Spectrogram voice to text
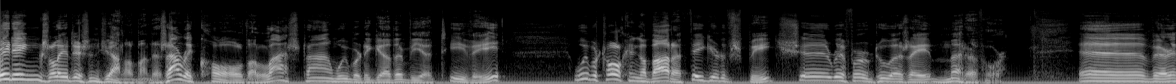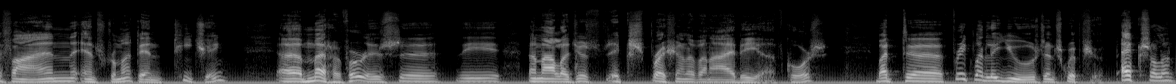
Greetings, ladies and gentlemen. As I recall, the last time we were together via TV, we were talking about a figurative speech uh, referred to as a metaphor. A very fine instrument in teaching. A metaphor is uh, the analogous expression of an idea, of course, but uh, frequently used in Scripture. Excellent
